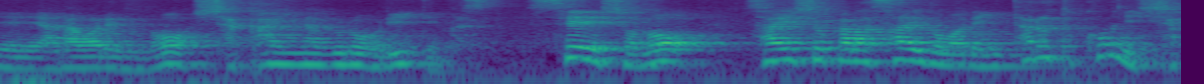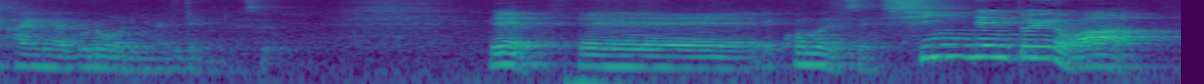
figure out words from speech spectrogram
え現れるのを社会なグローリーと言います。聖書の最初から最後まで至るところに社会なグローリーが出てくるんです。で、えー、このですね神殿というのは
